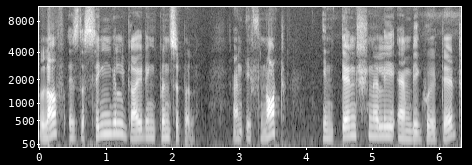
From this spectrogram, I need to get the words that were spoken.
love is the single guiding principle and if not intentionally ambiguated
